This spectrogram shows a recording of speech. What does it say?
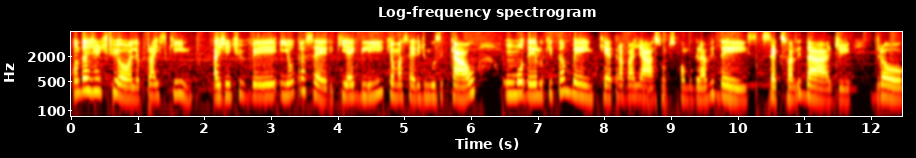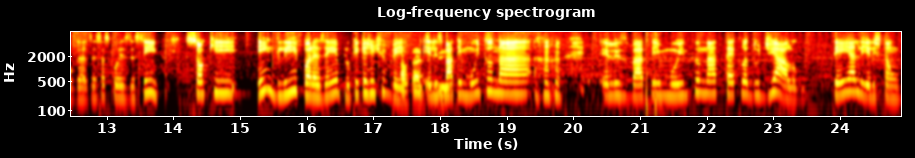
quando a gente olha para Skin, a gente vê em outra série, que é Glee, que é uma série de musical, um modelo que também quer trabalhar assuntos como gravidez, sexualidade, drogas, essas coisas assim. Só que em Glee, por exemplo, o que, que a gente vê? Saudades Eles batem muito na. Eles batem muito na tecla do diálogo. Tem ali, eles estão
